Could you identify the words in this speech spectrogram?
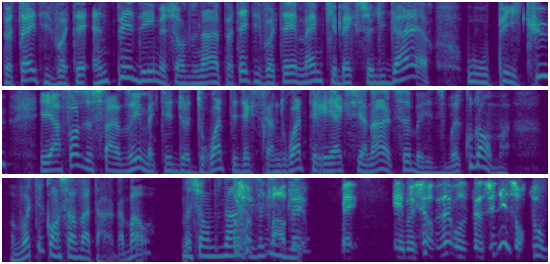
peut-être il votait NPD, Monsieur Ordinaire, peut-être il votait même Québec solidaire ou PQ, et à force de se faire dire, mais t'es de droite, t'es d'extrême droite, t'es réactionnaire, tu sais, ben il dit, ben écoute on va voter conservateur d'abord. Monsieur Ordinaire, c'est ça qu'il dit. Et M. Ordinaire aux États-Unis, surtout,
